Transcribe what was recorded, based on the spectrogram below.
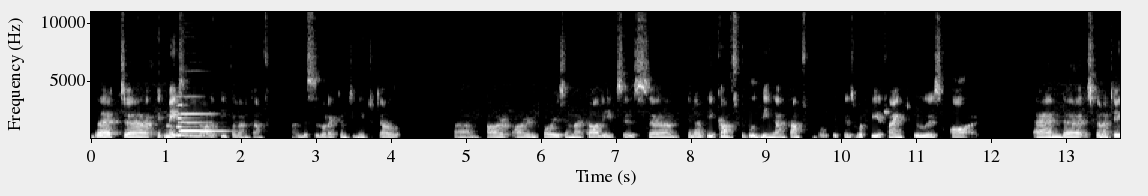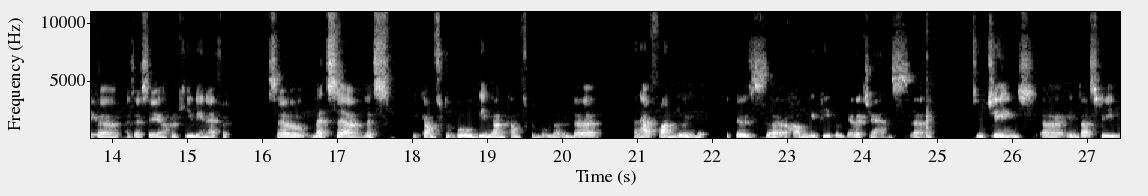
that uh, it makes a lot of people uncomfortable. And this is what I continue to tell um, our, our employees and my colleagues is, um, you know, be comfortable being uncomfortable because what we are trying to do is hard. And uh, it's going to take a, as I say, a Herculean effort. So let's uh, let's be comfortable being uncomfortable and uh, and have fun doing it because uh, how many people get a chance uh, to change uh, industry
